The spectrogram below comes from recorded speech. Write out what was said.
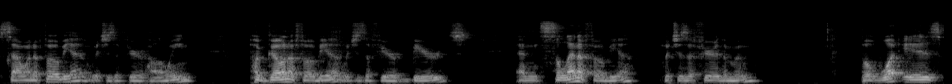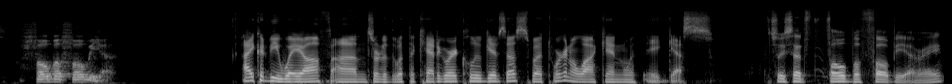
Samhainophobia, which is a fear of Halloween, Pogonophobia, which is a fear of beards, and Selenophobia, which is a fear of the moon. But what is phobophobia? I could be way off on sort of what the category clue gives us, but we're gonna lock in with a guess. So he said phobophobia, right?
